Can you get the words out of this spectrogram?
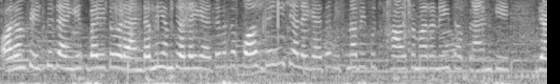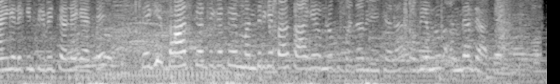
और हम फिर से जाएँगे इस बार। तो रैंडम ही हम चले गए थे मतलब फ़र्स्ट डे ही चले गए थे। उतना भी कुछ खास हमारा नहीं था प्लान कि जाएँगे, लेकिन फिर भी चले गए थे। देखिए, बात करते करते मंदिर के पास आ गए, हम लोग को पता भी नहीं चला तो हम लोग अंदर जाते हैं।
